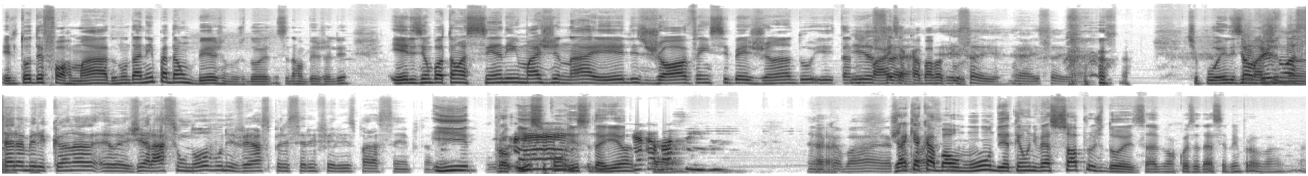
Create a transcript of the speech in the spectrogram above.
ele todo deformado, não dá nem para dar um beijo nos dois, se dar um beijo ali. Eles iam botar uma cena e imaginar eles jovens se beijando e estando em paz é, e acabava tudo. Isso aí, é isso aí. É. tipo, eles Talvez imaginando. uma série americana eh, gerasse um novo universo para eles serem felizes para sempre. Também. E pro, isso, com, isso daí. Ia acabar assim, né? É, é. Acabar, Já que acabar assim. o mundo, ia ter um universo só para os dois, sabe? Uma coisa dessa é bem provável. Né?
